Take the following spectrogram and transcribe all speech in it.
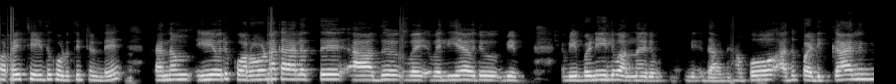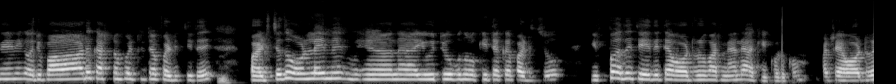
കുറെ ചെയ്ത് കൊടുത്തിട്ടുണ്ട്. കാരണം ഈ ഒരു കൊറോണ കാലത്ത് അത് വലിയ ഒരു വിപണിയിൽ വന്ന ഒരു ഇതാണ്. അപ്പോ അത് പഠിക്കാൻ ഒരുപാട് കഷ്ടപ്പെട്ടിട്ടാണ് പഠിച്ചത്. പഠിച്ചത് ഓൺലൈനിൽ യൂട്യൂബ് നോക്കിയിട്ടൊക്കെ പഠിച്ചു. ഇപ്പൊ അത് ചെയ്തിട്ട് ഓർഡർ പറഞ്ഞാൽ ആക്കി കൊടുക്കും. പക്ഷെ ഓർഡർ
